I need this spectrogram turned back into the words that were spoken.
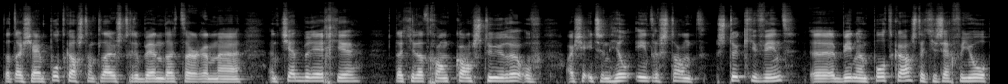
Dat als jij een podcast aan het luisteren bent, dat er een, uh, een chatberichtje, dat je dat gewoon kan sturen. Of als je iets een heel interessant stukje vindt uh, binnen een podcast, dat je zegt van joh,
